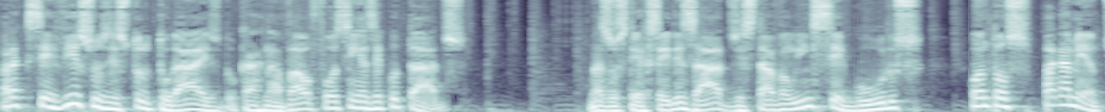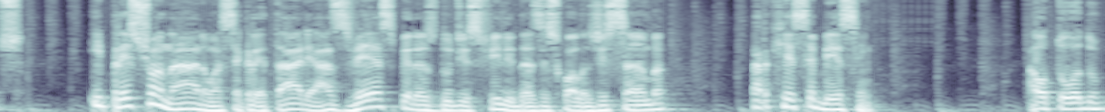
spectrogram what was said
para que serviços estruturais do carnaval fossem executados. Mas os terceirizados estavam inseguros quanto aos pagamentos e pressionaram a secretária às vésperas do desfile das escolas de samba para que recebessem. Ao todo,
